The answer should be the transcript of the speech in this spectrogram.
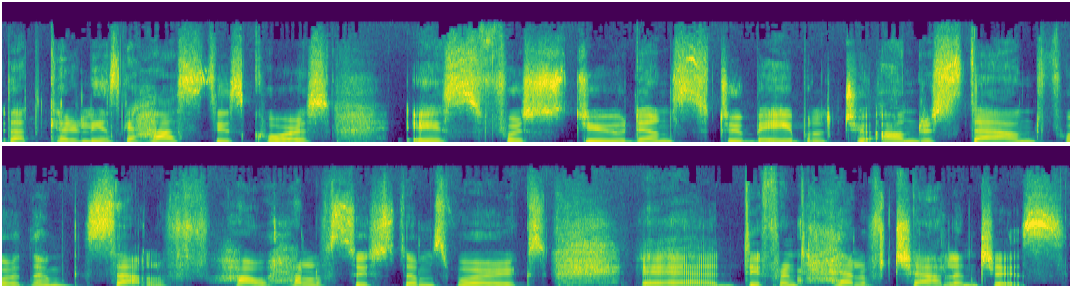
that Karolinska has this course is for students to be able to understand for themselves how health systems works, uh, different health challenges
